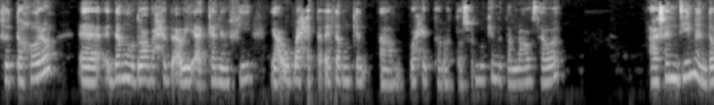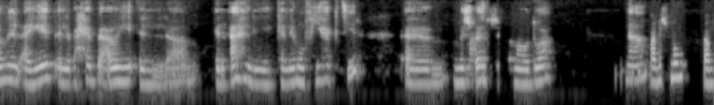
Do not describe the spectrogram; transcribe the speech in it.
في الطهارة آه ده موضوع بحب قوي أتكلم فيه. يعقوب واحد ثلاثة ممكن آه واحد 13 ممكن نطلعه سوا. عشان دي من ضمن الآيات اللي بحب قوي الأهل يتكلموا فيها كتير. مش معلش. بس موضوع. نعم. معلش مم... I'm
